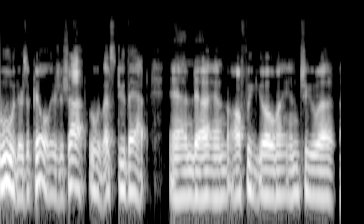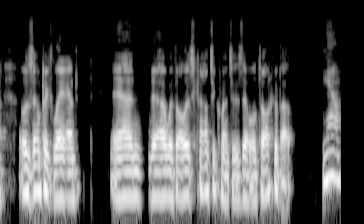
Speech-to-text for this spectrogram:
Ooh, there's a pill, there's a shot. Ooh, let's do that, and and off we go into Ozempic land and uh, with all its consequences that we'll talk about. Yeah.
